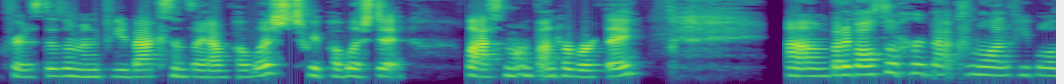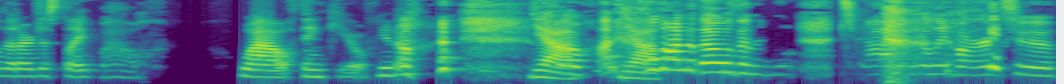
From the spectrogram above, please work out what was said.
criticism and feedback since I have published. We published it last month on her birthday. Um, but I've also heard back from a lot of people that are just like, wow, wow, thank you. You know? Yeah. so I yeah. hold on to those and try really hard to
